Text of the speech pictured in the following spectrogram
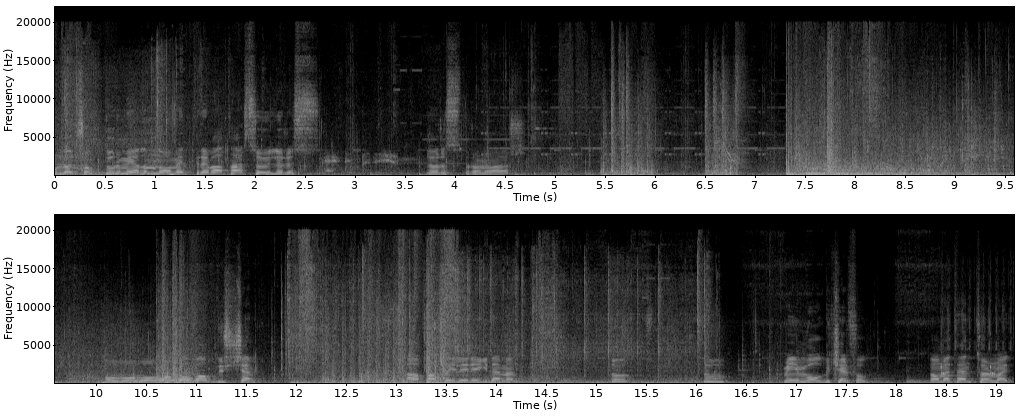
Burada çok durmayalım. Nomad trap'e atarsa ölürüz. Lorus drone'u var. Wow wow wow wow wow wow düşeceğim. Daha fazla ileriye gidemem. Two, two. Main wall be careful. Nomad and termite.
